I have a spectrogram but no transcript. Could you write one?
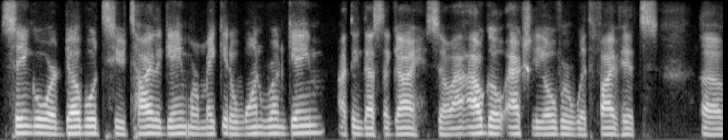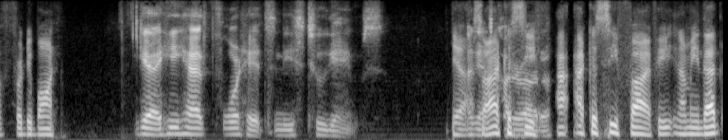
single or double to tie the game or make it a one run game. I think that's the guy. So I, will go actually over with five hits uh, for Dubon. Yeah, he had four hits in these two games. Yeah, so I could see I, I, could see five. He, I mean that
